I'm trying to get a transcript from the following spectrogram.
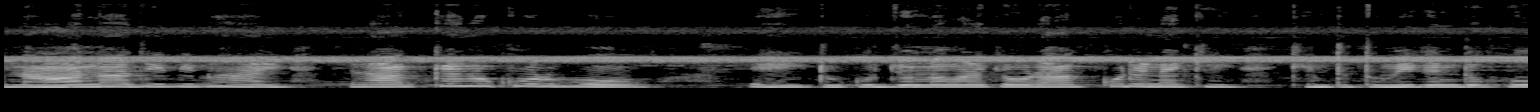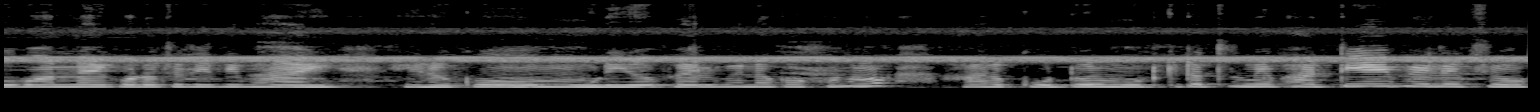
না না, দিদি ভাই, রাগ কেন করব? এইটুকুর জন্য আবার কেউ রাগ করে নাকি? কিন্তু তুমি কিন্তু খুব অন্যায় করেছ, দিদি ভাই। এরকম মুড়িও ফেলবে না কখনো, আর কোটোর মুটকিটা তুমি ফাটিয়েই ফেলেছো,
